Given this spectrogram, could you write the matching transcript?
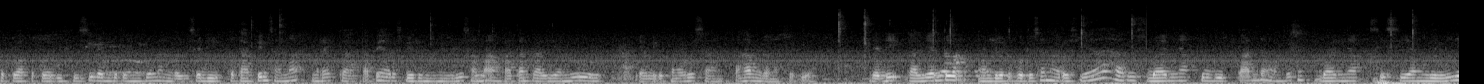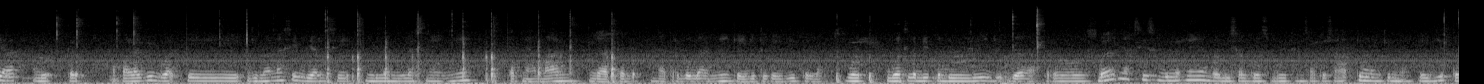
ketua-ketua divisi dan ketua himpunan nggak bisa diketahui ditetapin sama mereka. Tapi harus dirundingin dulu sama angkatan kalian dulu yang di kepengurusan paham gak maksud gue jadi kalian tuh ngambil keputusan harus ya harus banyak sudut pandang maksudnya banyak sisi yang dilihat apalagi buat si gimana sih biar si 19 nya ini tetap nyaman nggak ter, nggak terbebani kayak gitu kayak gitu loh. Buat buat lebih peduli juga terus banyak sih sebenarnya yang gak bisa gue sebutin satu-satu mungkin ya kayak gitu.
